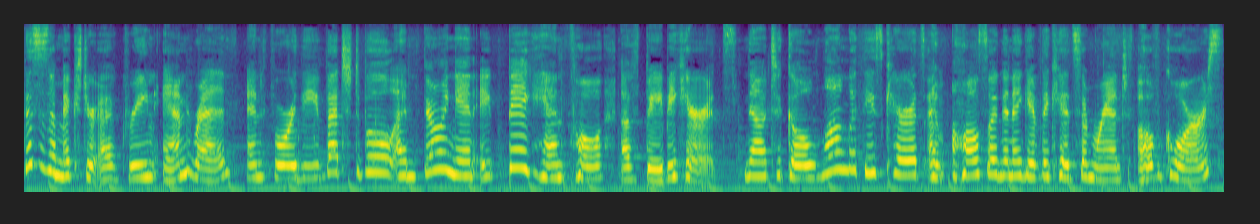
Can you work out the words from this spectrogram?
This is a mixture of green and red. And for the vegetable, I'm throwing in a big handful of baby carrots. Now to go along with these carrots, I'm also gonna give the kids some ranch, of course.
